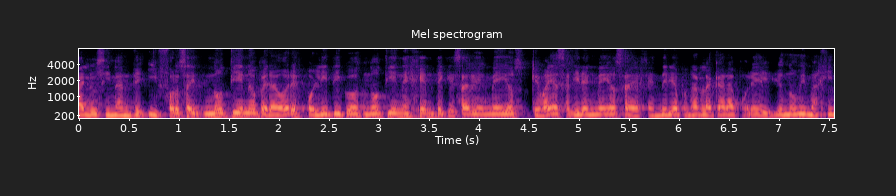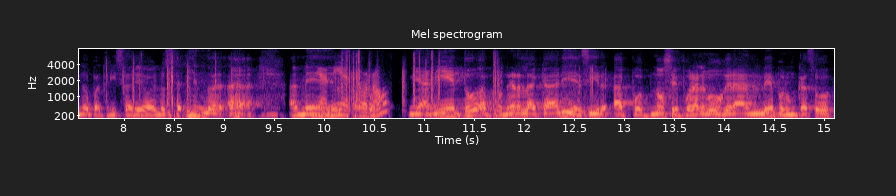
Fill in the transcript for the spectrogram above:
alucinante. Y Forsyth no tiene operadores políticos, no tiene gente que salga en medios, que vaya a salir en medios a defender y a poner la cara por él. Yo no me imagino a Patricia Arevalo saliendo a, a medios. Ni a Nieto, ¿no? Ni a Nieto a poner la cara y decir, no sé, por algo grande, por un caso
